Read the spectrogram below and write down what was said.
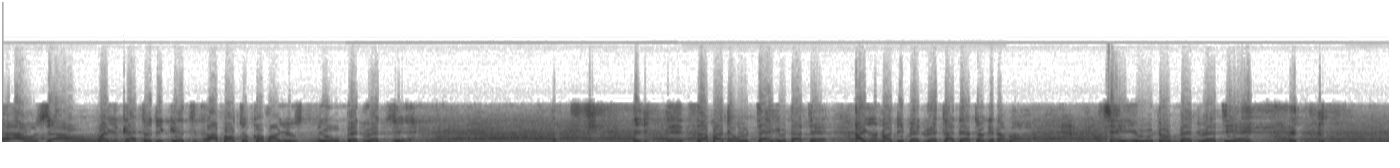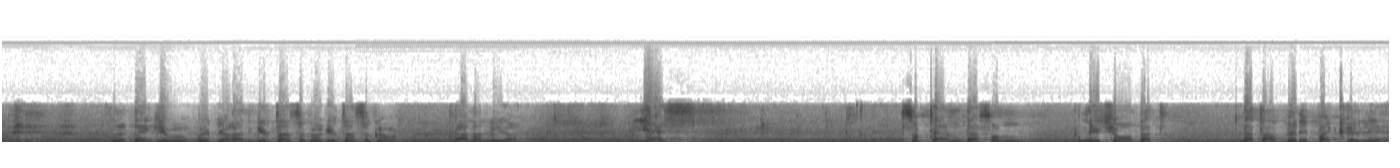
I will say, when you get to the gate, about to come out, you, you bedwet there. Somebody will tell you that, uh, are you not the bedwetter they are talking about? See, you don't bedwet here. So thank you. Wave your hand. Give thanks to God. Give thanks to God. Hallelujah. Yes. Sometimes there's some nation that that are very peculiar.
